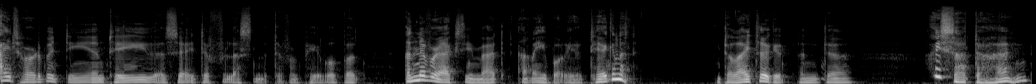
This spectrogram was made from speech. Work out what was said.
I'd heard about DMT, I say, different, listened to different people, but I'd never actually met anybody who had taken it until I took it. And uh, I sat down.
